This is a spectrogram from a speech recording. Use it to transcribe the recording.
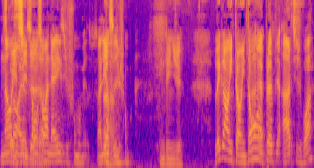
Não, não, são, tá. são anéis de chumbo mesmo. Alianças Aham. de chumbo. Entendi. Legal, então. Então, É pra a arte de voar?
